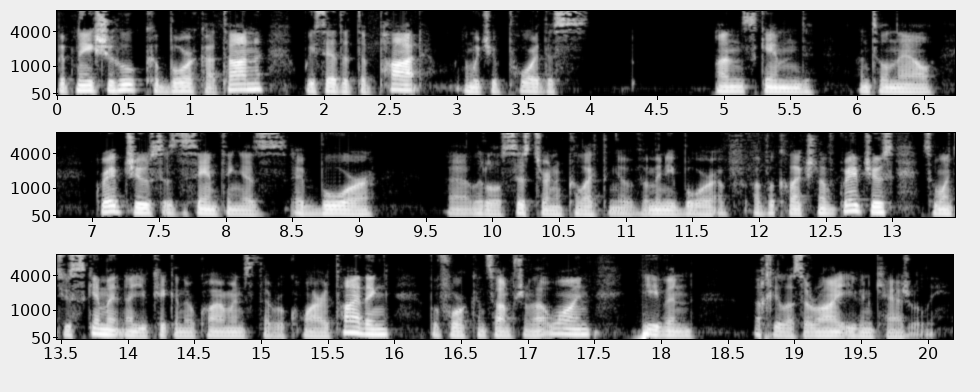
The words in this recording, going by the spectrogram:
Bipnei shehu kabor katan. We say that the pot in which you pour this unskimmed until now. Grape juice is the same thing as a bore, a little cistern collecting of a mini bore of, of a collection of grape juice. So once you skim it, now you kick in the requirements that require tithing before consumption of that wine, even achilas arai, even casually.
